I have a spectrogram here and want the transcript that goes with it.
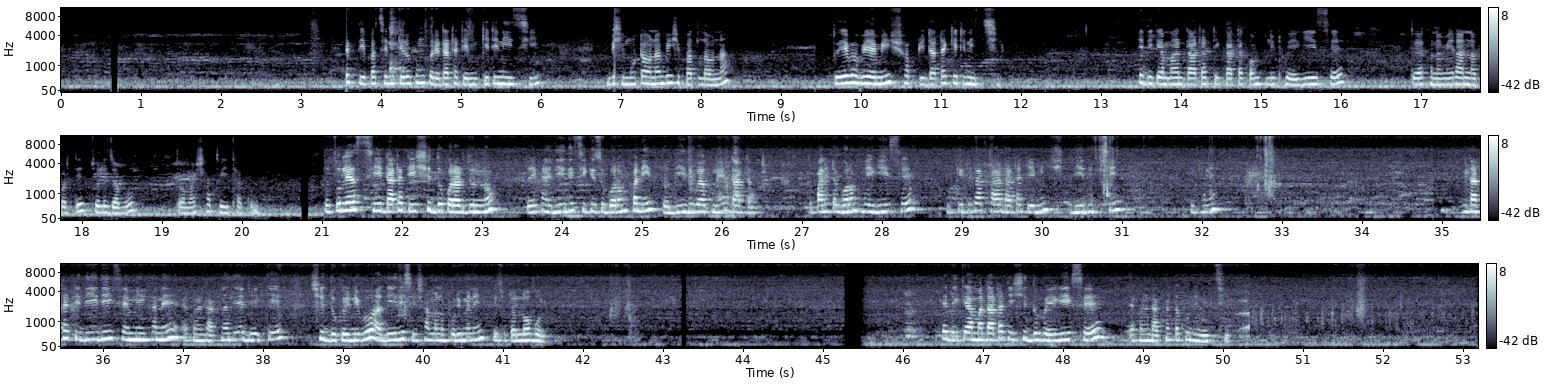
দেখতেই পাচ্ছেন কীরকম করে ডাটাটি আমি কেটে নিয়েছি। বেশি মোটাও না, বেশি পাতলাও না। তো এভাবে আমি সবটি ডাটা কেটে নিচ্ছি। এদিকে আমার ডাটাটি কাটা কমপ্লিট হয়ে গিয়েছে। তো এখন আমি রান্না করতে চলে যাব। তো আমার সাথেই থাকুন। তো চলে আসছি ডাটাটি সিদ্ধ করার জন্য। তো এখানে দিয়ে দিচ্ছি কিছু গরম পানি। তো দিয়ে দেবো এখন ডাটা। তো পানিটা গরম হয়ে গিয়েছে। কেটে রাখা ডাটাটি আমি দিয়ে দিচ্ছি এখানে। ডাটাটি দিয়ে দিয়েছি আমি এখানে। এখন ঢাকনা দিয়ে ঢেকে সিদ্ধ করে নিব আর দিয়ে দিচ্ছি সামান্য পরিমাণে কিছুটা লবণ। এদিকে আমার ডাটাটি সিদ্ধ হয়ে গিয়েছে। এখন ঢাকনাটা তুলে নিচ্ছি।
